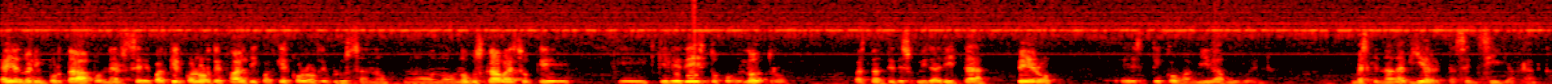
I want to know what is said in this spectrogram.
A ella no le importaba ponerse cualquier color de falda y cualquier color de blusa, ¿no? No, buscaba eso que, que, le dé esto con el otro, bastante descuidadita, pero este, como amiga muy buena. Más que nada abierta, sencilla, franca.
